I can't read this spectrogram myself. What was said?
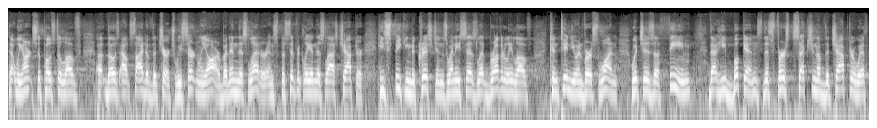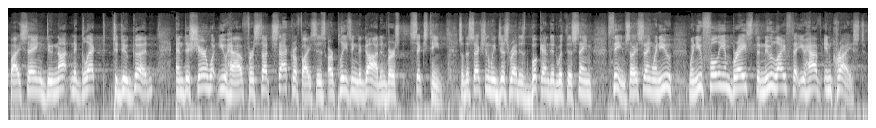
that we aren't supposed to love uh, those outside of the church. We certainly are. But in this letter, and specifically in this last chapter, he's speaking to Christians when he says, Let brotherly love continue in verse 1, which is a theme that he bookends this first section of the chapter with by saying, Do not neglect to do good and to share what you have, for such sacrifices are pleasing to God, in verse 16. So the section we just read is bookended with this same theme. So he's saying when you when you fully embrace the new life that you have in Christ,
